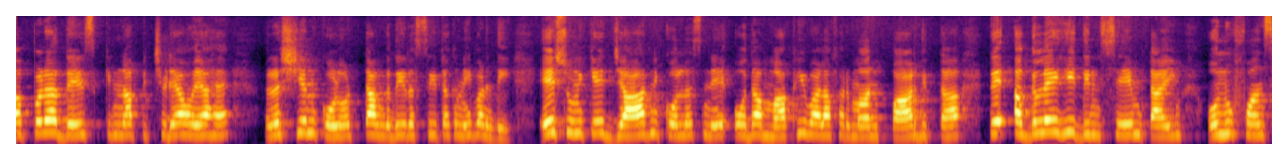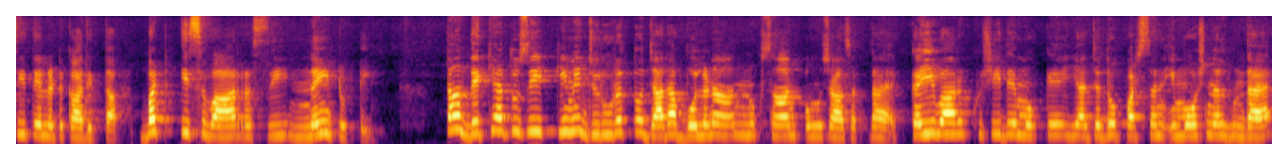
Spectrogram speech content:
ਆਪਣਾ ਦੇਸ਼ ਕਿੰਨਾ ਪਿਛੜਿਆ ਹੋਇਆ ਹੈ। ਰਸ਼ੀਅਨ ਕੋਲੋਂ ਢੰਗ ਦੀ ਰੱਸੀ ਤੱਕ ਨਹੀਂ ਬਣਦੀ। ਇਹ ਸੁਣ ਕੇ ਜਾਰ ਨਿਕੋਲਸ ਨੇ ਉਹਦਾ ਮਾਫੀ ਵਾਲਾ ਫਰਮਾਨ ਪਾੜ ਦਿੱਤਾ ਤੇ ਅਗਲੇ ਹੀ ਦਿਨ ਸੇਮ ਟਾਈਮ ਉਹਨੂੰ ਫਾਂਸੀ ਤੇ ਲਟਕਾ ਦਿੱਤਾ। ਬਟ ਇਸ ਵਾਰ ਰੱਸੀ ਨਹੀਂ ਟੁੱਟੀ। ਤਾਂ ਦੇਖਿਆ ਤੁਸੀਂ ਕਿਵੇਂ ਜ਼ਰੂਰਤ ਤੋਂ ਜ਼ਿਆਦਾ ਬੋਲਣਾ ਨੁਕਸਾਨ ਪਹੁੰਚਾ ਸਕਦਾ ਹੈ। ਕਈ ਵਾਰ ਖੁਸ਼ੀ ਦੇ ਮੌਕੇ ਜਾਂ ਜਦੋਂ ਪਰਸਨ ਇਮੋਸ਼ਨਲ ਹੁੰਦਾ ਹੈ,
